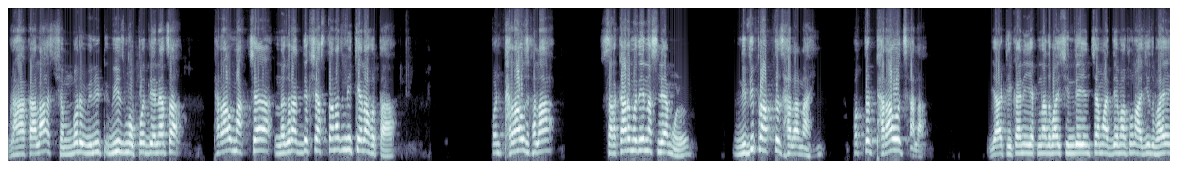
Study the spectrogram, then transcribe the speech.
ग्राहकाला शंभर युनिट वीज मोफत देण्याचा ठराव मागच्या नगराध्यक्ष असतानाच मी केला होता. पण ठराव झाला सरकारमध्ये नसल्यामुळं निधी प्राप्त झाला नाही फक्त ठरावच झाला. या ठिकाणी एकनाथभाई शिंदे यांच्या माध्यमातून अजितभाई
